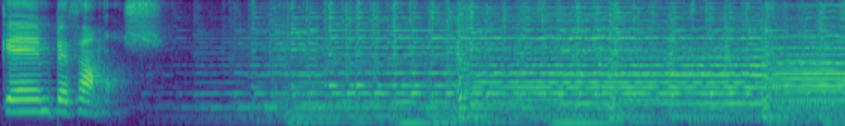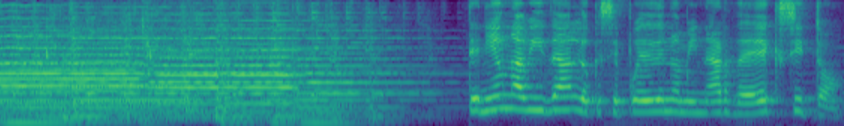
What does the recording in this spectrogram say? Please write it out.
que empezamos. Tenía una vida lo que se puede denominar de éxito.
